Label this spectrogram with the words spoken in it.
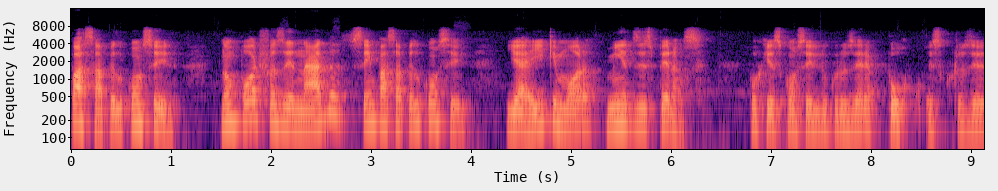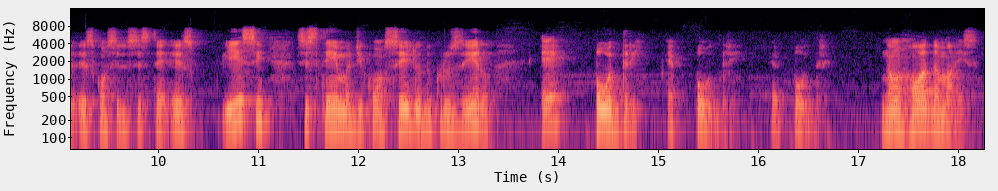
passar pelo conselho. Não pode fazer nada sem passar pelo conselho. E é aí que mora minha desesperança. Porque esse conselho do Cruzeiro é porco. Esse, cruzeiro, esse, conselho, esse, esse sistema de conselho do Cruzeiro é podre, é podre, é podre. Não roda mais.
